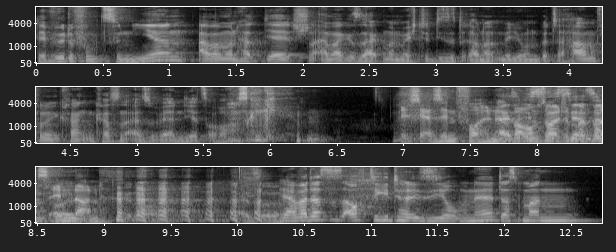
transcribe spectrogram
Der würde funktionieren, aber man hat ja jetzt schon einmal gesagt, man möchte diese 300 Millionen bitte haben von den Krankenkassen, also werden die jetzt auch ausgegeben. Ist ja sinnvoll, ne? Also Warum sollte ist ja man was sinnvoll. ändern? Genau. Also Ja, aber das ist auch Digitalisierung, ne? Dass man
